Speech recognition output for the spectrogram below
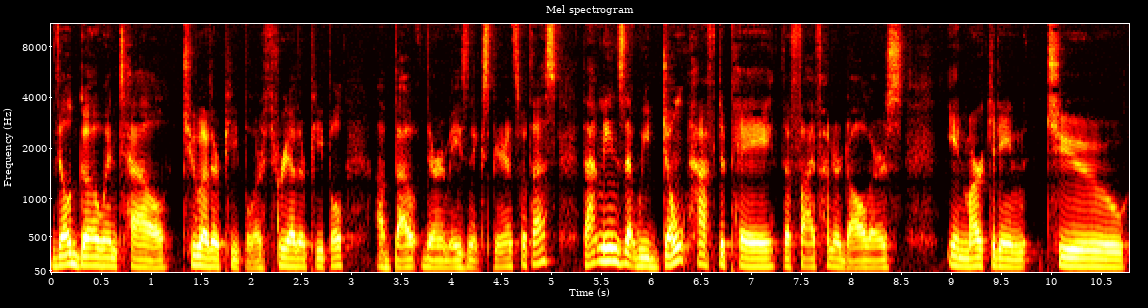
they'll go and tell two other people or three other people about their amazing experience with us. That means that we don't have to pay the $500 in marketing to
